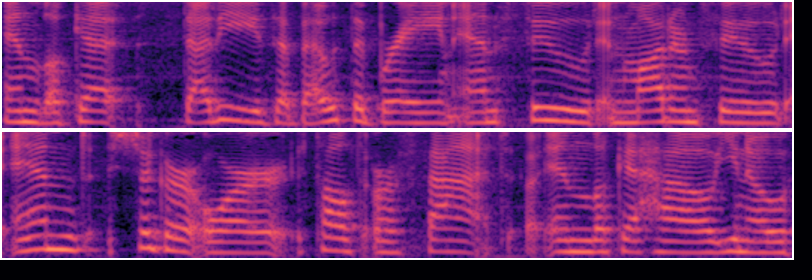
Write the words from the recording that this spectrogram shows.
and look at studies about the brain and food and modern food and sugar or salt or fat and look at how, you know,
